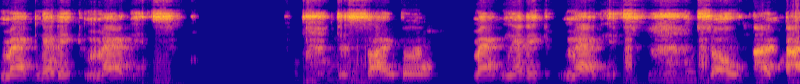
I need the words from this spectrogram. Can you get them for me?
magnetic magnets. The cyber magnetic magnets. So I, I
